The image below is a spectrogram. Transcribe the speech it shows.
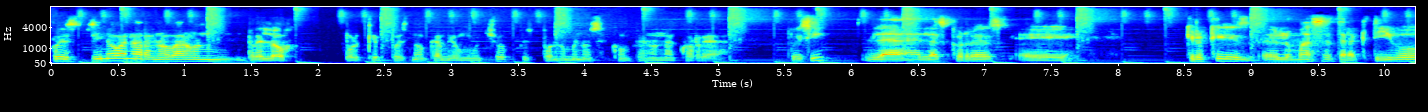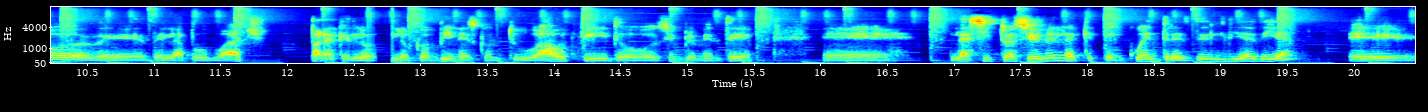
pues si no van a renovar un reloj porque pues no cambió mucho, pues por lo menos se compran una correa. Pues sí, las correas eh, creo que es lo más atractivo de, del Apple Watch para que lo, lo combines con tu outfit o simplemente... Eh, la situación en la que te encuentres del día a día, eh,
